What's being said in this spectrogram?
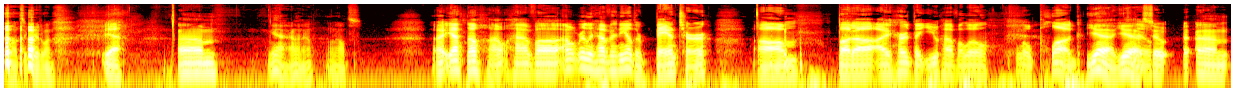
well, that's a good one. yeah, Yeah, I don't know what else. uh, yeah. No, I don't have. Uh, I don't really have any other banter. Um, but uh, I heard that you have a little, little plug. Yeah, yeah. So uh, um,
